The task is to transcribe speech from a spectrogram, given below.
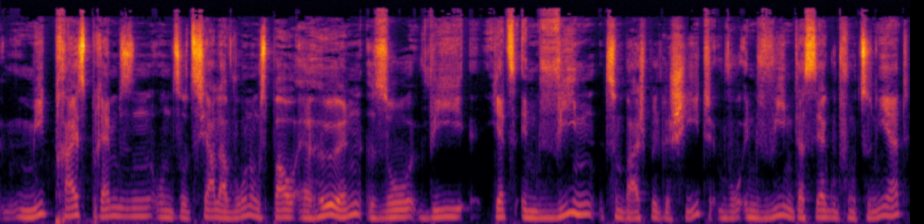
Mietpreisbremsen und sozialer Wohnungsbau erhöhen, so wie jetzt in Wien zum Beispiel geschieht, wo in Wien das sehr gut funktioniert.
